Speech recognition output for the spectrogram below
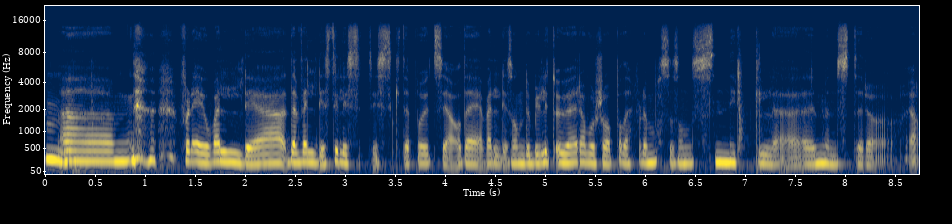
Mm. Um, for det er jo veldig, det er veldig stilistisk det på utsida, og det er veldig sånn, du blir litt ør av å se på det, for det er masse sånn snirklemønster og ja.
